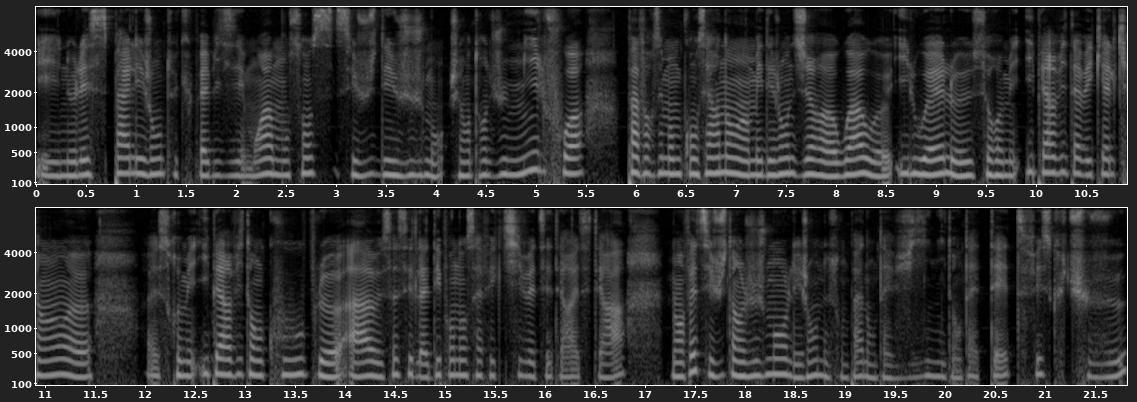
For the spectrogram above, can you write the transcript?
et ne laisse pas les gens te culpabiliser. Moi, à mon sens, c'est juste des jugements. J'ai entendu mille fois, pas forcément me concernant, hein, mais des gens dire euh, waouh, euh, il ou elle euh, se remet hyper vite avec quelqu'un, elle se remet hyper vite en couple, ah, ça c'est de la dépendance affective, etc., etc. Mais en fait, c'est juste un jugement. Les gens ne sont pas dans ta vie ni dans ta tête. Fais ce que tu veux,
